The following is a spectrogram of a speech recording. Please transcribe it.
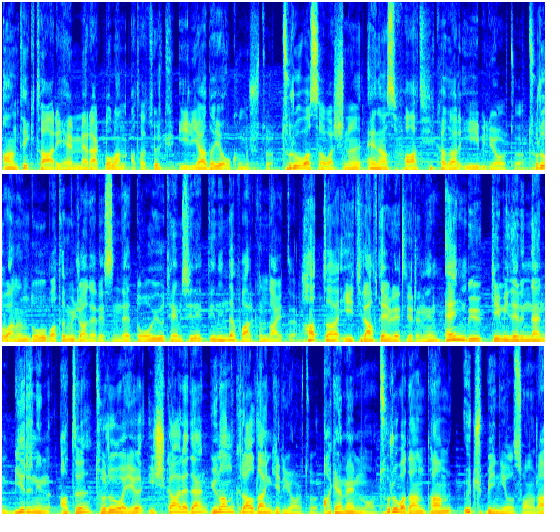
Antik tarihe meraklı olan Atatürk İlyada'yı okumuştu. Truva Savaşı'nı en az Fatih kadar iyi biliyordu. Truva'nın Doğu-Batı mücadelesinde Doğu'yu temsil ettiğinin de farkındaydı. Hatta İtilaf devletlerinin en büyük gemilerinden birinin adı Truva'yı işgal eden Yunan kraldan geliyordu. Agamemnon. Truva'dan tam 3000 yıl sonra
